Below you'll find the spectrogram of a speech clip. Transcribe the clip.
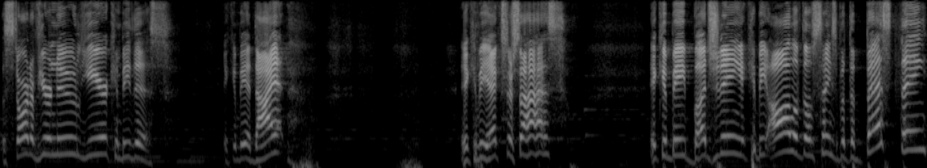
The start of your new year can be this it can be a diet, it can be exercise, it can be budgeting, it can be all of those things. But the best thing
